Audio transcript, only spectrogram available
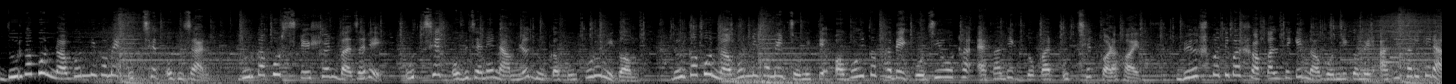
দুর্গাপুর নগর নিগমের উচ্ছেদ অভিযান। দুর্গাপুর স্টেশন বাজারে উচ্ছেদ অভিযানে নামল দুর্গাপুর পুর নিগম। দুর্গাপুর নগর নিগমের জমিতে অবৈধভাবে গজিয়ে ওঠা একাধিক দোকান উচ্ছেদ করা হয়। বৃহস্পতিবার সকাল থেকে নগর নিগমের আধিকারিকেরা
